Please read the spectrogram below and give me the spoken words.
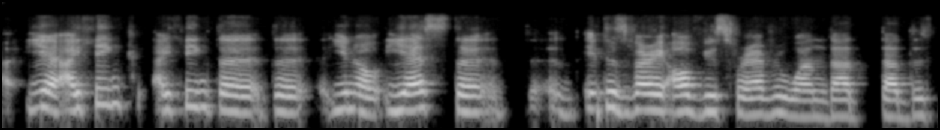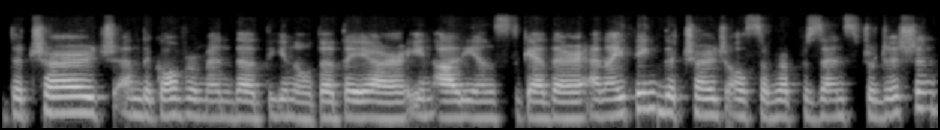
uh, yeah i think i think the the you know yes the it is very obvious for everyone that that the, the church and the government that you know that they are in alliance together. And i think the church also represents tradition.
